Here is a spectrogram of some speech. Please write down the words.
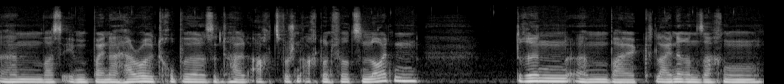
Ähm, was eben bei einer Harold-Truppe sind halt acht, zwischen 8 und 14 Leuten drin. Ähm, bei kleineren Sachen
